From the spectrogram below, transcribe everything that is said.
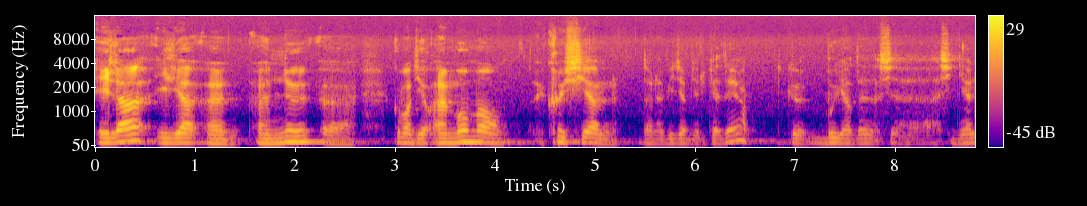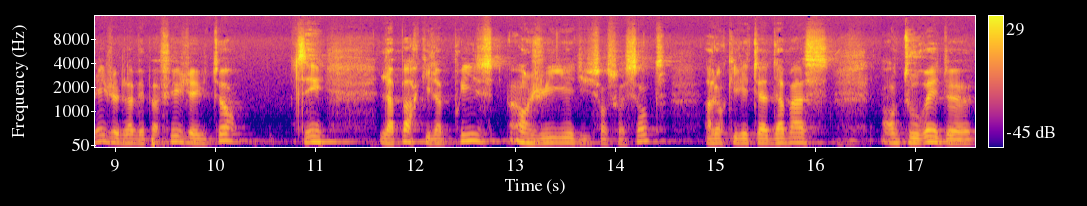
Et là, il y a un, nœud, euh, comment dire, un moment crucial dans la vie d'Abdelkader que Bouillarden a, signalé, je ne l'avais pas fait, j'ai eu tort, c'est la part qu'il a prise en juillet 1860, alors qu'il était à Damas, entouré de,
